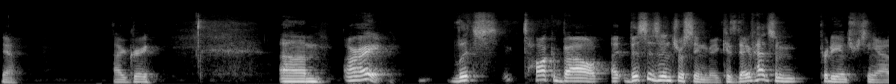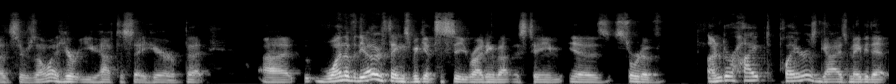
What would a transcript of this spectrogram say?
Yeah, I agree. Um, all right. Let's talk about uh, this. Is interesting to me because they've had some pretty interesting answers. I want to hear what you have to say here. But uh, one of the other things we get to see writing about this team is sort of underhyped players, guys maybe that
